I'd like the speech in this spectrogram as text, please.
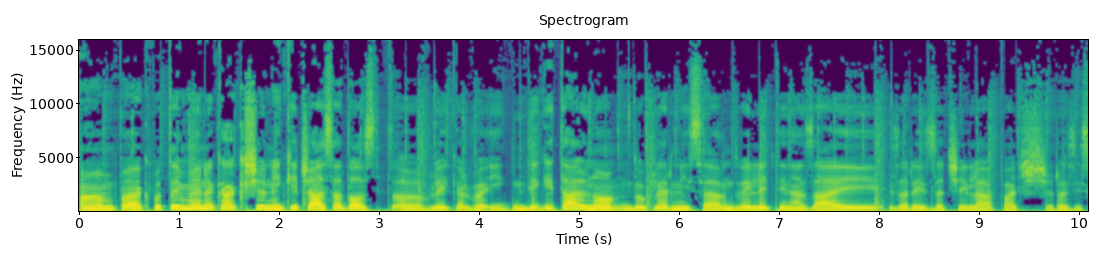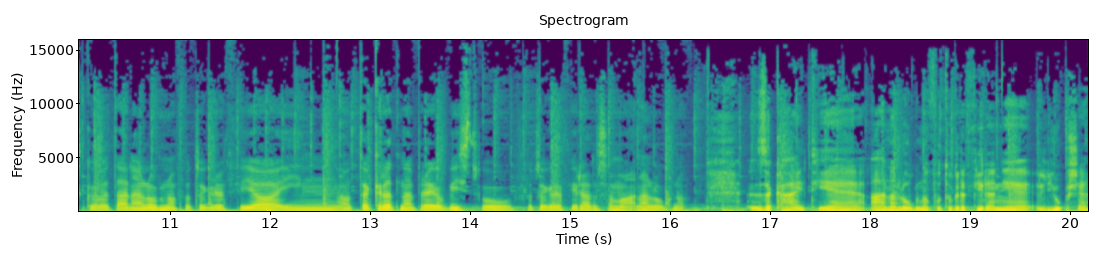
Ampak potem je nekako še nekaj časa dost uh, vlekel v digitalno, dokler nisem dve leti nazaj zares začela pač raziskovati analogno fotografijo in od takrat naprej v bistvu fotografiram samo analogno. Zakaj ti je analogno fotografiranje ljubše?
